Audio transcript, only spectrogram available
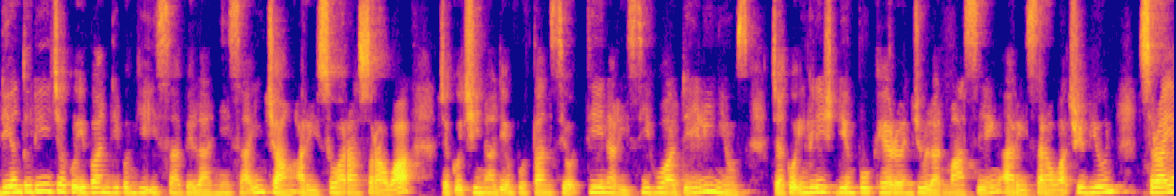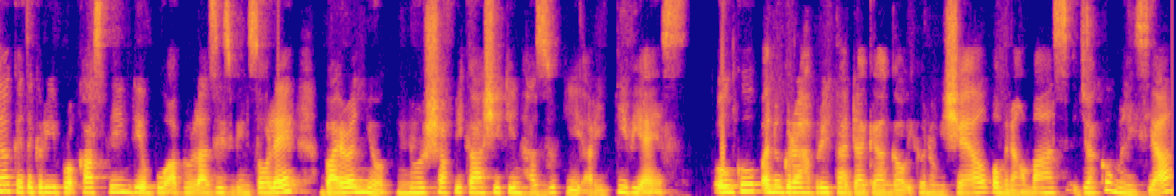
di Antudi Jakub Iban di Penggi Isabella Nisa Incang dari Suara Sarawak, Jakub Cina di Empu Tan Siok Tin dari Sihua Daily News, Jakub English di Empu Karen Julan Masing dari Sarawak Tribune, seraya kategori broadcasting di Empu Abdul Aziz bin Soleh, Byron Nyuk, Nur Syafika Shikin Hazuki dari TVS. Ungkup anugerah berita dagang gau ekonomi Shell pemenang emas Jakub Malaysia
